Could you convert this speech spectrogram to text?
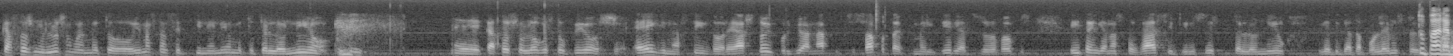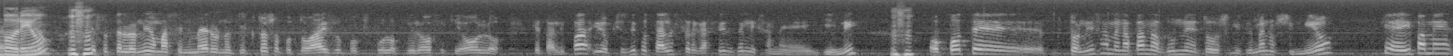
καθώς μιλούσαμε με το, ήμασταν σε επικοινωνία με το τελωνίο ε, καθώς ο λόγος το οποίος έγινε αυτή η δωρεά στο Υπουργείο Ανάπτυξης από τα επιμελητήρια της Ροδόπης ήταν για να στεγάσει υπηρεσίε του τελωνίου για την καταπολέμηση του, του παρεμπορίου. Και το τελωνίο μας ενημέρωνε ότι εκτός από το ISOBOX που ολοκληρώθηκε όλο κτλ., οι οποιασδήποτε άλλες εργασίες δεν είχαν γίνει. Οπότε τονίσαμε να πάνε να δουν το συγκεκριμένο σημείο και είπαμε,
